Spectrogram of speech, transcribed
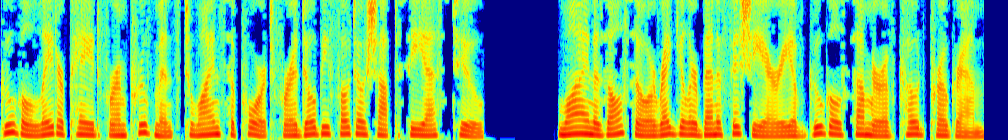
Google later paid for improvements to Wine support for Adobe Photoshop CS2. Wine is also a regular beneficiary of Google's Summer of Code program.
